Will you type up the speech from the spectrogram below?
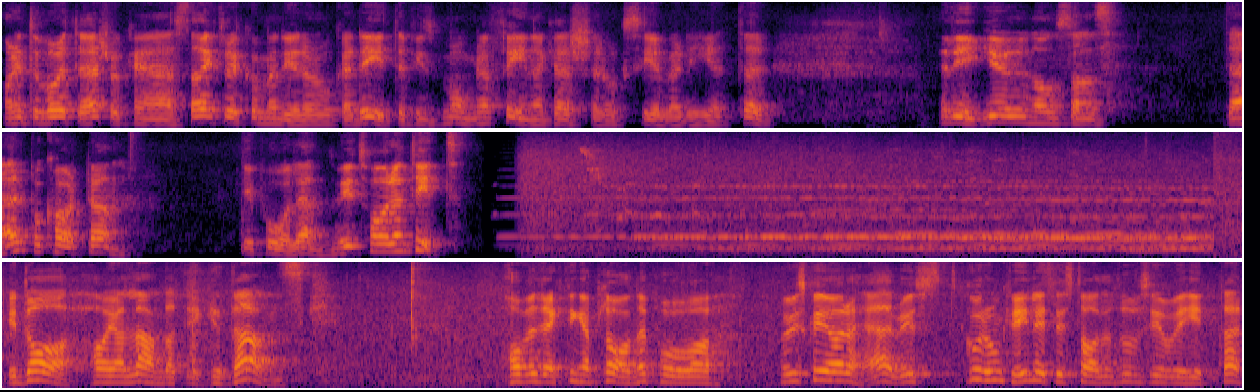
Har ni inte varit där så kan jag starkt rekommendera att åka dit. Det finns många fina cacher och sevärdheter. Det ligger ju någonstans där på kartan i Polen. Vi tar en titt. Idag har jag landat i Gdansk. Har väl direkt inga planer på vad, vad vi ska göra här. Vi går omkring lite i staden så får vi se vad vi hittar.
